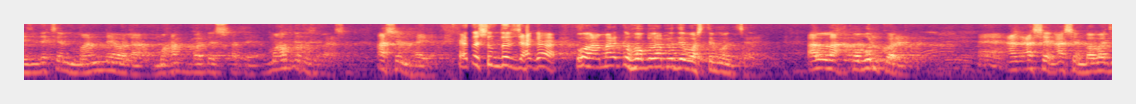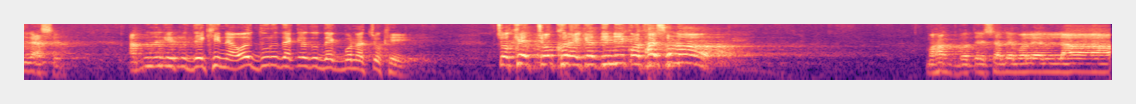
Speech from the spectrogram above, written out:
এই যে দেখছেন মান্যওয়ালা মহাব্বতের সাথে মহাব্বতের সাথে আসেন। আসেন এত সুন্দর জায়গা। ও হোগলা মধ্যে বসতে মন চায়। আল্লাহ কবুল করেন। হ্যাঁ, আসেন আসেন বাবাজিরা আসেন। আপনাদেরকে একটু দেখি না ওই দূরে দেখলে তো দেখব না চোখে। চোখে চোখ রেখে দিনই কথা শোনো। মহাব্বতের সাথে বলে ইল্লাল্লাহু।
